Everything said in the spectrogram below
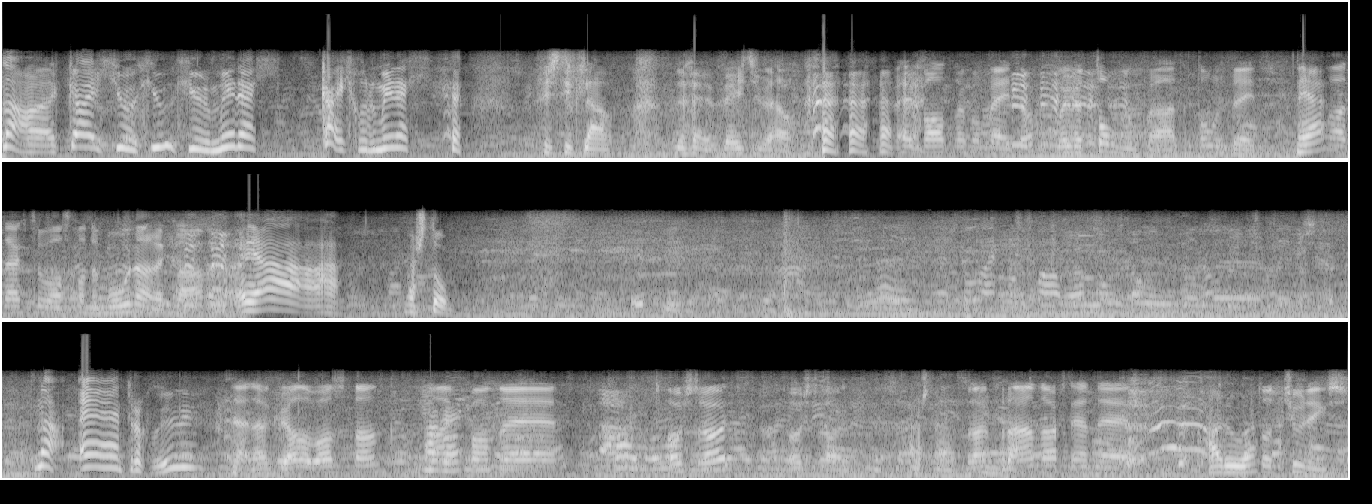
Nou, eh, kijk, goedemiddag. Kijk, goedemiddag. Is die flauw? Nee, weet je wel. Wij valt nog wel mee, toch? Moet je met Tom gaan praten. Tom is beter. Ja? Ik praat echt zoals van de boer naar de kamer. Ja, maar stom. Nou, en terug bij u weer. Ja, dankjewel. Dat was het dan. Okay. Van uh, Oosterhout? Oosterhout. Bedankt voor de aandacht en uh, tot tunings.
